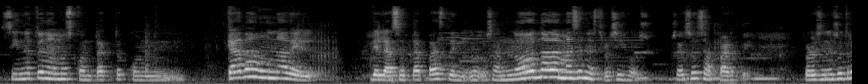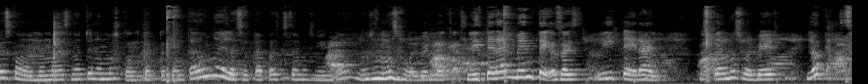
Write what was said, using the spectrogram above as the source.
Si no tenemos contacto con cada una de, de las etapas, de, o sea, no nada más de nuestros hijos, o sea, eso es aparte. Pero si nosotras como mamás no tenemos contacto con cada una de las etapas que estamos viendo, nos vamos a volver locas. Literalmente, o sea, es literal. Nos podemos volver locas.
